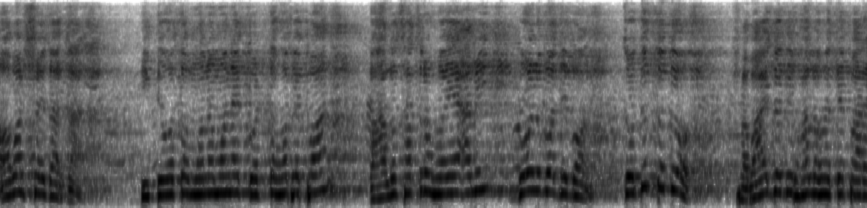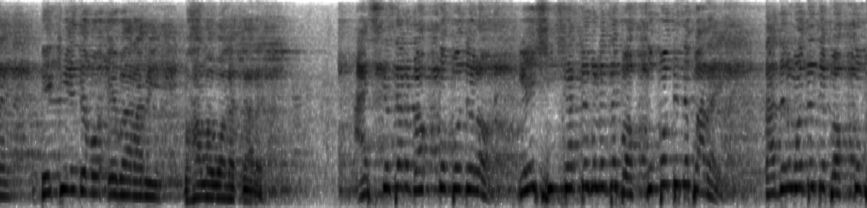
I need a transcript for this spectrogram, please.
অবশ্যই দরকার। তৃতীয়ত মনে মনে করতে হবে পণ ভালো ছাত্র হয়ে আমি গড়ব জীবন। চতুর্থত সবাই যদি ভালো হতে পারে, দেখিয়ে দেব, এবার আমি ভালো বলে কারে। আজকে যারা বক্তব্য দিল, এই শিক্ষার্থীগুলো যে বক্তব্য দিতে পারে, তাদের মধ্যে যে বক্তব্য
